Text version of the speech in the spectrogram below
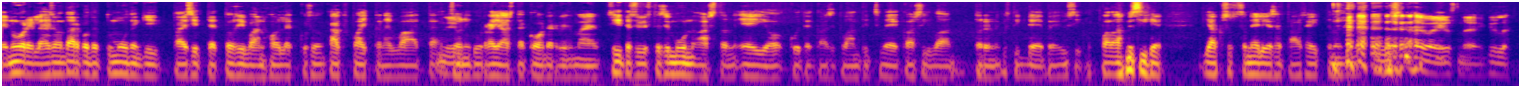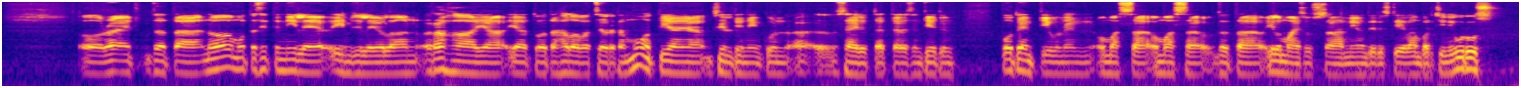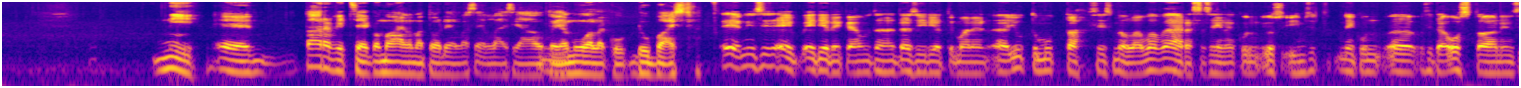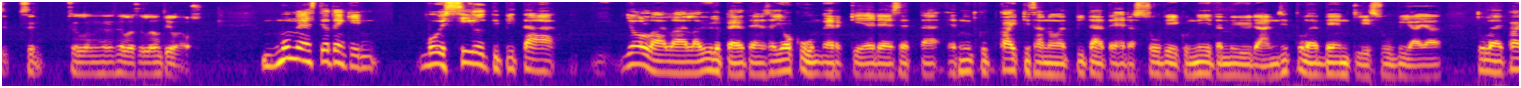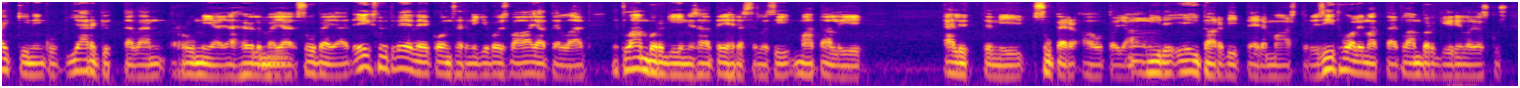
Nuorille se on tarkoitettu muutenkin, tai sitten tosi vanhoille, kun se on kaksipaikkainen vaan, että niin. se on niin kuin rajaa sitä kohderyhmää. Siitä syystä se mun Aston ei ole kuitenkaan sit Vantage V8, vaan todennäköisesti DB9. Palaamme siihen jaksossa 476. Aivan just näin, kyllä. Alright. Tota, no, mutta sitten niille ihmisille, joilla on rahaa ja, ja tuota, haluavat seurata muotia ja silti niin kuin, äh, säilyttää tällaisen tietyn potentiunen omassa, omassa tota, ilmaisussaan, niin on tietysti Lamborghini Urus. Niin, e, tarvitseeko maailma todella sellaisia autoja mm. muualla kuin Dubaissa? Ei, niin siis ei, ei tietenkään, mutta tämä on täysin idioottimainen ää, juttu, mutta siis me ollaan vaan väärässä siinä, kun jos ihmiset niin kun, ää, sitä ostaa, niin sit se, sellaiselle on tilaus. Mun mielestä jotenkin voisi silti pitää jollain lailla ylpeyteensä joku merkki edes, että, että nyt kun kaikki sanoo, että pitää tehdä suvi, kun niitä myydään, niin sitten tulee Bentley-suvia ja tulee kaikki niin kuin järkyttävän rumia ja hölmöjä mm. suveja. Et eikö nyt VV-konsernikin voisi vaan ajatella, että, että Lamborghini saa tehdä sellaisia matalia älyttömiä superautoja. Mm. Niiden ei tarvitse tehdä maasturia. Siitä huolimatta, että Lamborghinilla on joskus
